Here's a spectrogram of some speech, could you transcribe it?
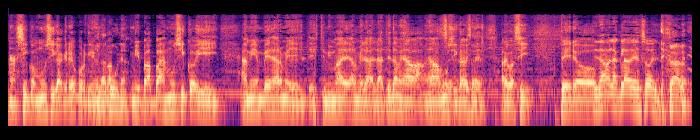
nací con música, creo, porque En mi, la pa- cuna. mi papá es músico y a mí en vez de darme, este, mi madre darme la, la teta, me daba, me daba Sí, música, ¿viste? sí. Algo así. Pero. Te daba la clave de sol. claro.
